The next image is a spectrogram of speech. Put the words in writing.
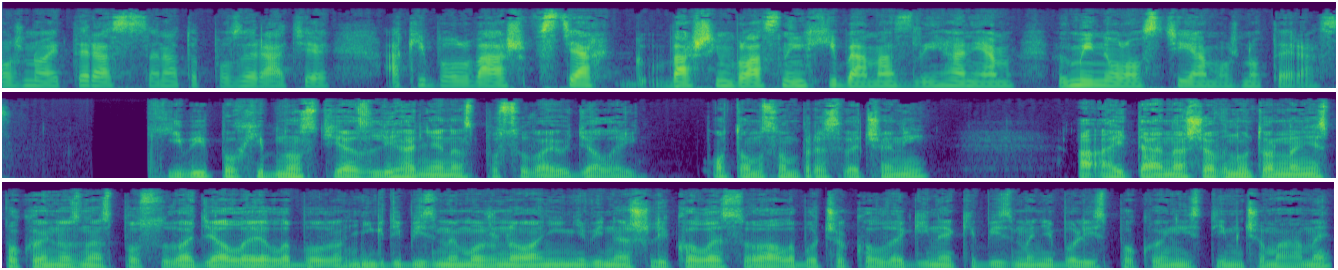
možno aj teraz sa na to pozeráte, aký bol váš vzťah k vašim vlastným chybám a zlyhaniam v minulosti a možno teraz? Chyby, pochybnosti a zlyhania nás posúvajú ďalej. O tom som presvedčený. A aj tá naša vnútorná nespokojnosť nás posúva ďalej, lebo nikdy by sme možno ani nevynašli koleso alebo čokoľvek iné, keby sme neboli spokojní s tým, čo máme.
